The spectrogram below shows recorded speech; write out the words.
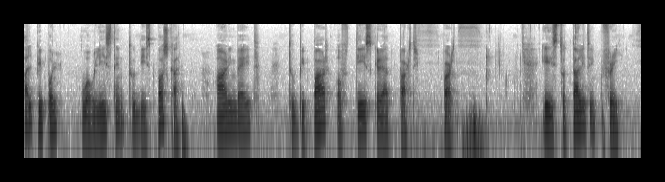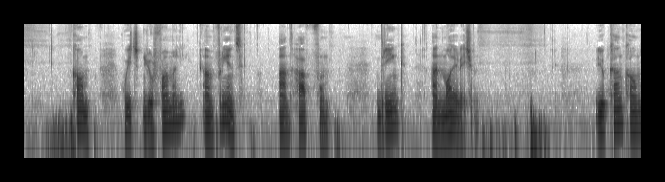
All people who listen to this postcard are invited to be part of this great party. party. It is totally free. Come with your family and friends and have fun. Drink and moderation. You can come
